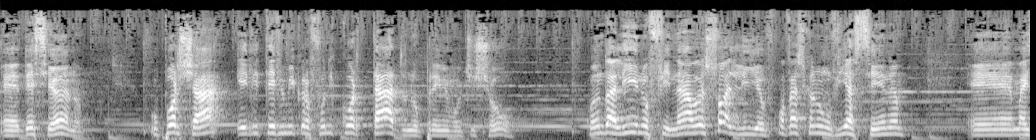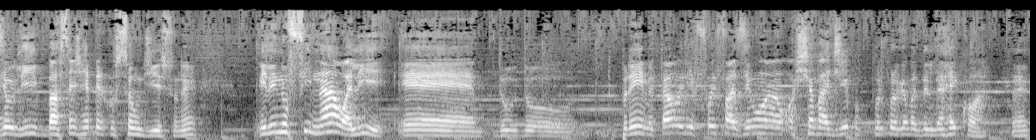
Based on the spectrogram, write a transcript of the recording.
eh, desse ano. O Porchat ele teve o microfone cortado no Prêmio Multishow. Quando ali no final, eu só li, eu confesso que eu não vi a cena, eh, mas eu li bastante repercussão disso, né? Ele no final ali do, do, do prêmio e tal, ele foi fazer uma, uma chamadinha pro, pro programa dele da Record, né?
